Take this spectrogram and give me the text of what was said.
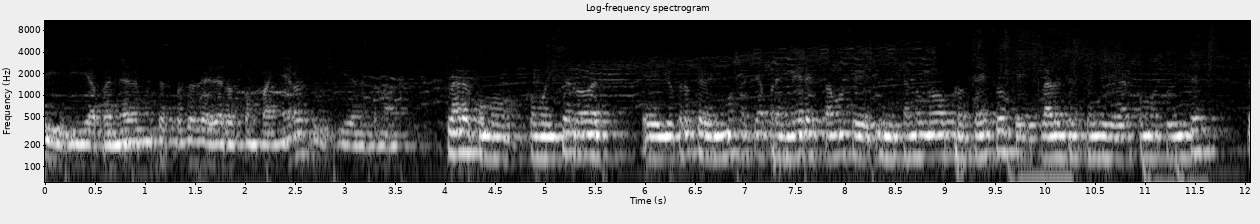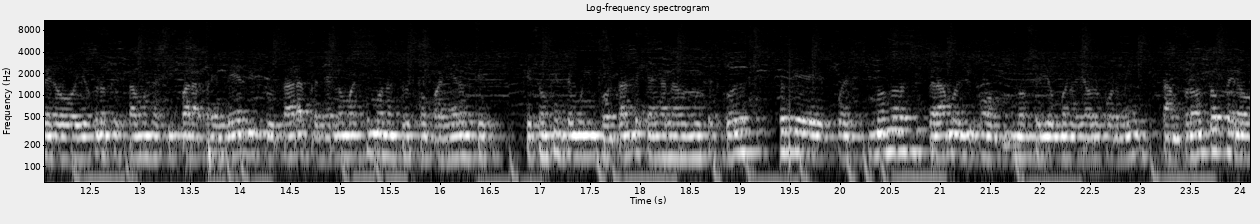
y, aprender muchas cosas de, los compañeros y, y del entrenador. Claro, como, como dice Robert, eh, yo creo que venimos aquí a aprender, estamos eh, iniciando un nuevo proceso, que claro es el sueño llegar como tú dices, pero yo creo que estamos aquí para aprender, disfrutar, aprender lo máximo a nuestros compañeros que, que son gente muy importante, que han ganado muchas cosas. Creo que pues no nos esperamos, no sé yo, bueno yo hablo por mí, tan pronto, pero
